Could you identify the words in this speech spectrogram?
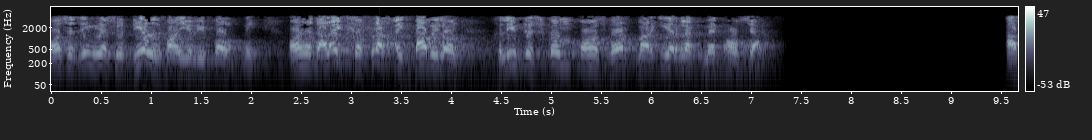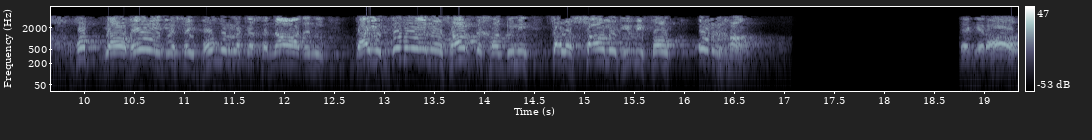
Ons is nie meer so deel van hierdie volk nie. Ons het al uitgevlug uit Babylon. Geliefdes, kom ons word maar eerlik met onsself. As God Jahwe deur sy wonderlike genade nie baie dinge in ons harte gaan doen nie, sal ons saam met hierdie volk ondergaan. Ek herhaal,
